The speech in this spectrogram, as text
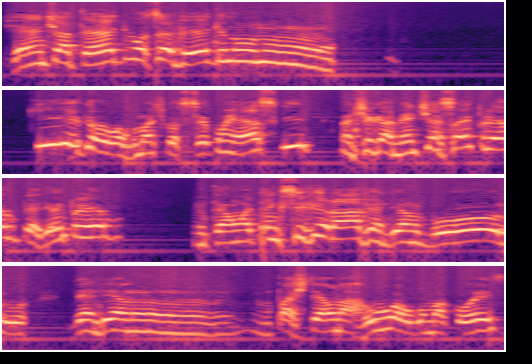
Gente até que você vê que não. não que, que algumas que você conhece que antigamente tinha só emprego, perdeu emprego. Então tem que se virar vendendo bolo, vendendo um, um pastel na rua, alguma coisa.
